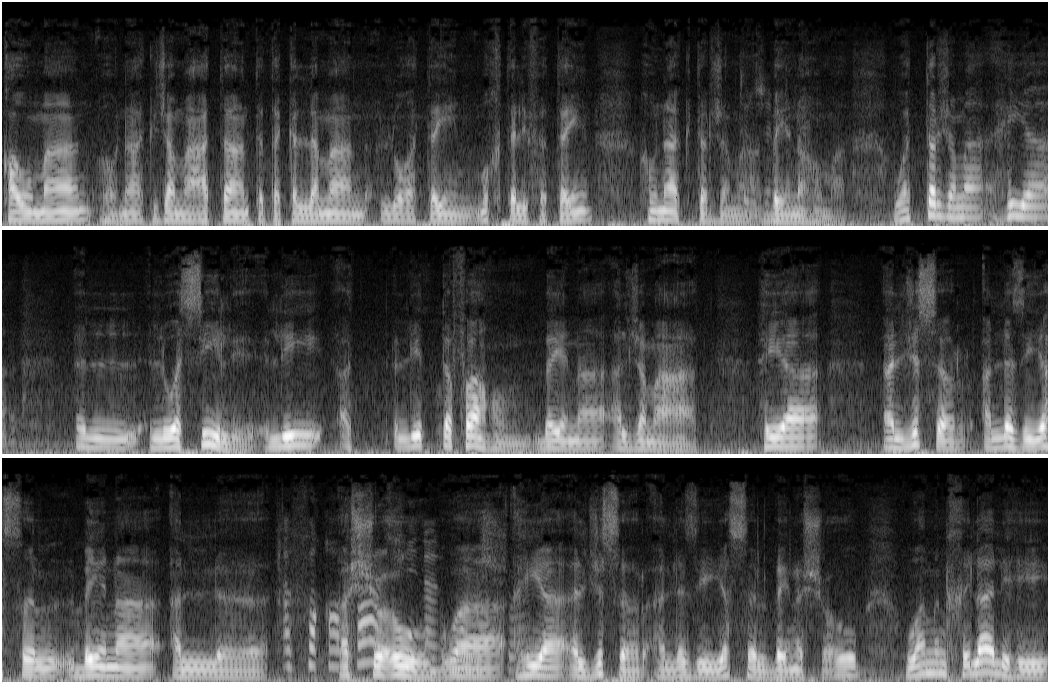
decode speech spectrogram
قومان هناك جماعتان تتكلمان لغتين مختلفتين هناك ترجمة, ترجمة. بينهما. والترجمة هي الوسيلة للتفاهم بين الجماعات. هي الجسر الذي يصل بين الشعوب وهي الجسر الذي يصل بين الشعوب ومن خلاله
